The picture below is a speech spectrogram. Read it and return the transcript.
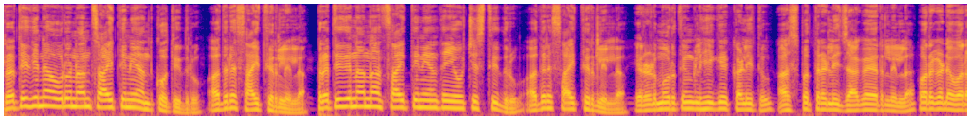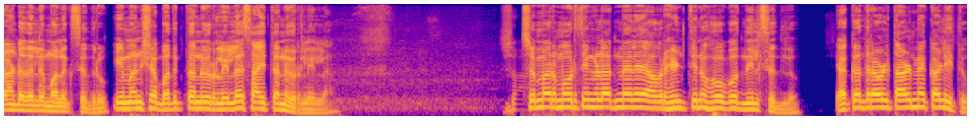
ಪ್ರತಿದಿನ ಅವರು ನಾನು ಸಾಯ್ತೀನಿ ಅಂದ್ಕೋತಿದ್ರು, ಆದ್ರೆ ಸಾಯ್ತಿರ್ಲಿಲ್ಲ. ಪ್ರತಿದಿನ ನಾನು ಸಾಯ್ತೀನಿ ಅಂತ ಯೋಚಿಸ್ತಿದ್ರು, ಆದ್ರೆ ಸಾಯ್ತಿರ್ಲಿಲ್ಲ. ಎರಡ್ ಮೂರು ತಿಂಗಳು ಹೀಗೆ ಕಳಿತು, ಆಸ್ಪತ್ರೆಯಲ್ಲಿ ಜಾಗ ಇರಲಿಲ್ಲ, ಹೊರಗಡೆ ವರಾಂಡದಲ್ಲಿ ಮಲಗಿಸಿದ್ರು. ಈ ಮನುಷ್ಯ ಬದುಕ್ತಾನೂ ಇರಲಿಲ್ಲ, ಸಾಯ್ತಾನೂ ಇರಲಿಲ್ಲ. ಸುಮಾರು ಮೂರು ತಿಂಗಳಾದ್ಮೇಲೆ ಅವ್ರ ಹೆಂಡ್ತಿನೂ ಹೋಗೋದು ನಿಲ್ಸಿದ್ಲು. ಯಾಕಂದ್ರೆ ಅವಳು ತಾಳ್ಮೆ ಕಳೀತು.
